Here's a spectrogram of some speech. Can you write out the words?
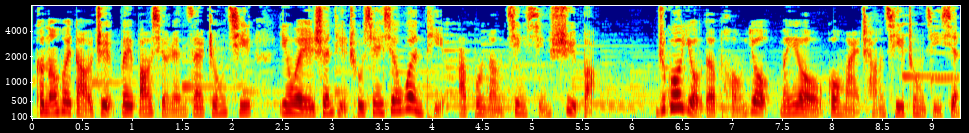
可能会导致被保险人在中期因为身体出现一些问题而不能进行续保。如果有的朋友没有购买长期重疾险，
